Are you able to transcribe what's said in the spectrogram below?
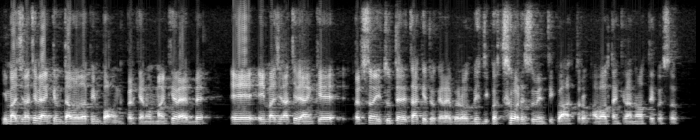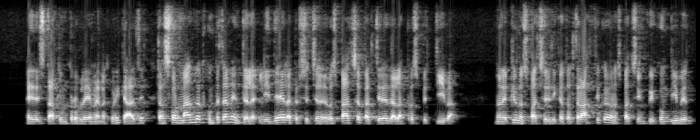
immaginatevi anche un tavolo da ping pong, perché non mancherebbe, e, e, immaginatevi anche persone di tutte le età che giocherebbero 24 ore su 24, a volte anche la notte, questo è stato un problema in alcuni casi, trasformando completamente l'idea e la percezione dello spazio a partire dalla prospettiva. Non è più uno spazio dedicato al traffico, è uno spazio in cui convive,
